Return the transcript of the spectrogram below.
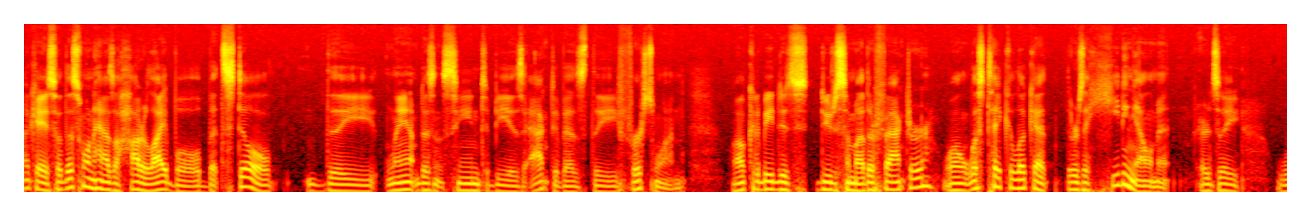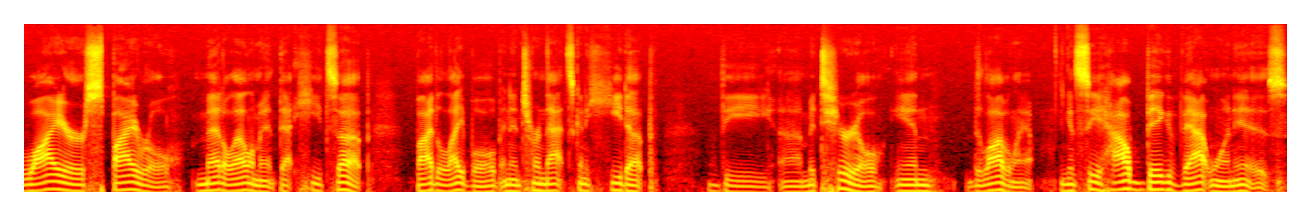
Okay, so this one has a hotter light bulb, but still the lamp doesn't seem to be as active as the first one. Well, could it be due to some other factor? Well, let's take a look at, there's a heating element. There's a wire spiral metal element that heats up by the light bulb, and in turn that's going to heat up the uh, material in the lava lamp. You can see how big that one is.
